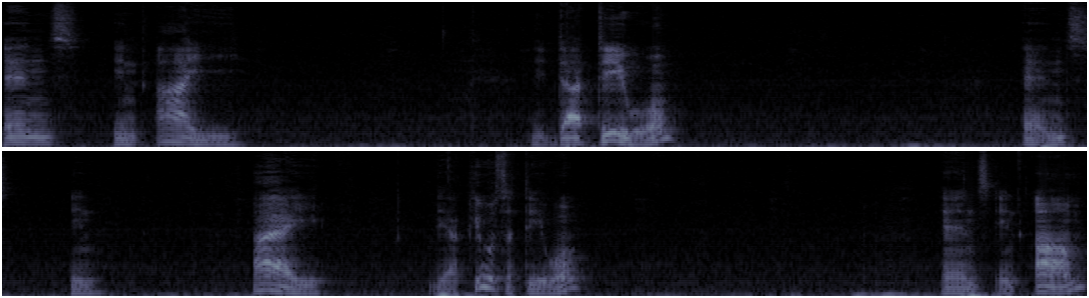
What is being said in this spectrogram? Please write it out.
ends in ai. The dativo ends in ai. The accusativo ends in am.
